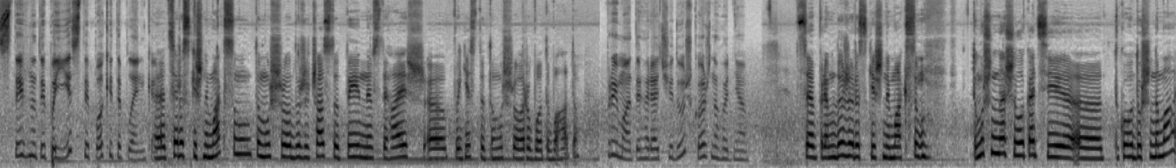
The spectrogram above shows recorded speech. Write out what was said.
Встигнути поїсти, поки тепленьке. Е, Це розкішний максимум, тому що дуже часто ти не встигаєш е, поїсти, тому що роботи багато. Приймати гарячий душ кожного дня. Це прям дуже розкішний максимум. Тому що на нашій локації е, такого душу нема,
